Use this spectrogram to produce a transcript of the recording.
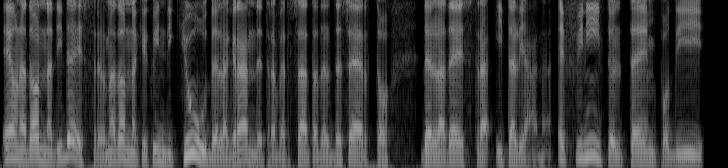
è una donna di destra, è una donna che quindi chiude la grande traversata del deserto della destra italiana. È finito il tempo di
